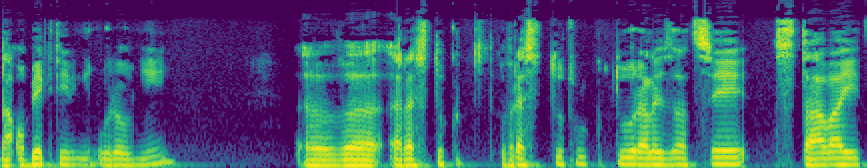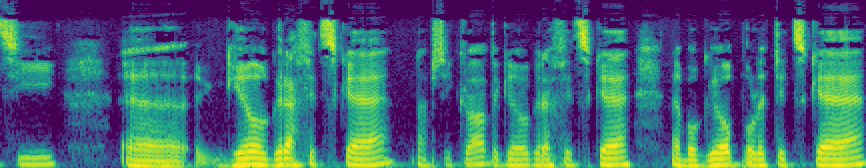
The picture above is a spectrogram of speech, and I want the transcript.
na objektivní úrovni eh, v, restrukturalizaci stávající eh, geografické, například geografické nebo geopolitické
